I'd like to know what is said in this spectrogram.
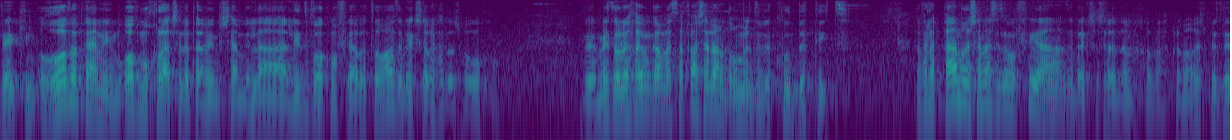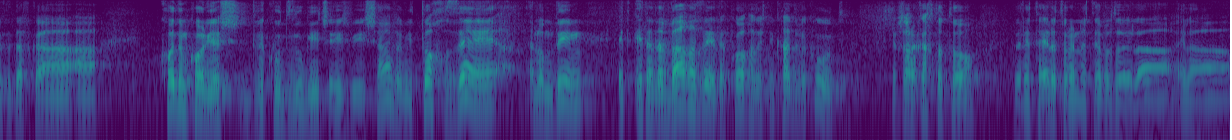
ורוב הפעמים, רוב מוחלט של הפעמים שהמילה לדבוק מופיעה בתורה, זה בהקשר לקדוש ברוך הוא. ובאמת הולך היום גם בשפה שלנו, מדברים על דבקות דתית. אבל הפעם הראשונה שזה מופיע, זה בהקשר של אדם וחווה. כלומר, יש בזה, זה דווקא, קודם כל יש דבקות זוגית של איש ואישה, ומתוך זה לומדים את, את הדבר הזה, את הכוח הזה שנקרא דבקות, אפשר לקחת אותו ולתעל אותו, לנתב אותו אל, ה, אל, ה,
